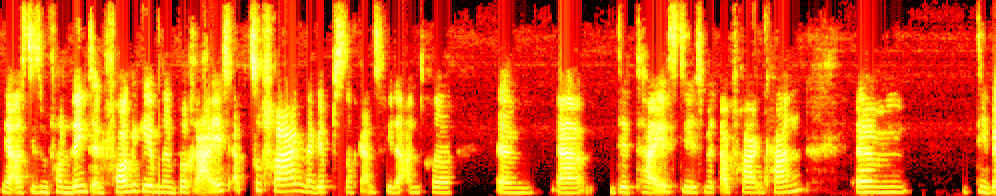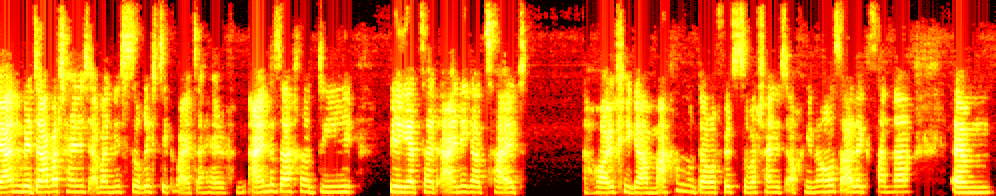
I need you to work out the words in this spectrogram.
ja, aus diesem von LinkedIn vorgegebenen Bereich abzufragen. Da gibt es noch ganz viele andere ähm, ja, Details, die ich mit abfragen kann. Ähm, die werden mir da wahrscheinlich aber nicht so richtig weiterhelfen. Eine Sache, die wir jetzt seit einiger Zeit häufiger machen, und darauf willst du wahrscheinlich auch hinaus, Alexander, ähm,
